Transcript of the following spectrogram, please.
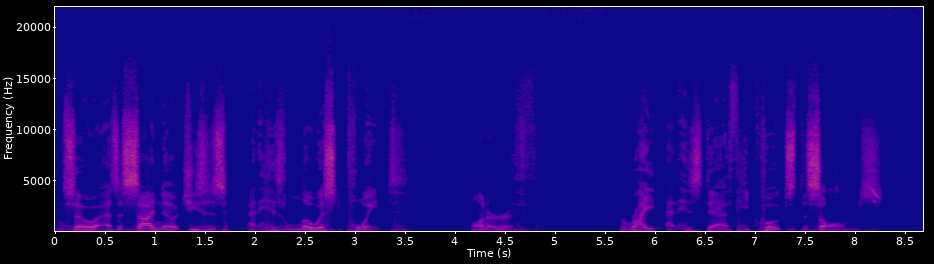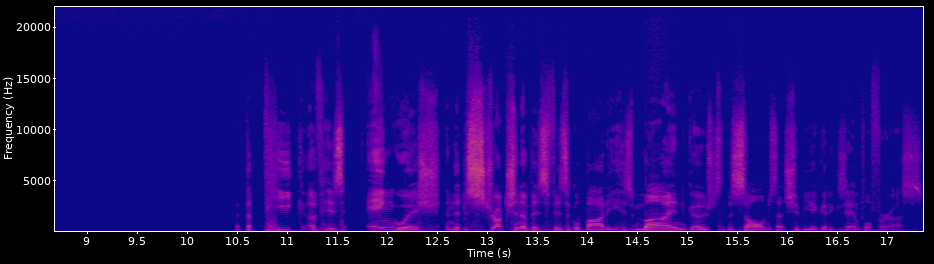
And so, as a side note, Jesus, at his lowest point on earth, right at his death, he quotes the Psalms. At the peak of his anguish and the destruction of his physical body, his mind goes to the Psalms. That should be a good example for us.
